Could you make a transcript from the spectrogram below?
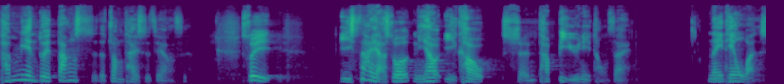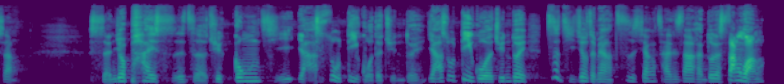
他面对当时的状态是这样子，所以以赛亚说：“你要依靠神，他必与你同在。”那一天晚上，神就派使者去攻击亚述帝国的军队。亚述帝国的军队自己就怎么样自相残杀，很多的伤亡，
